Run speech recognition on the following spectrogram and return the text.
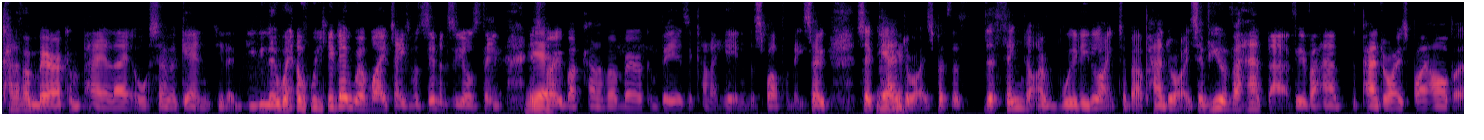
kind of American pale ale. So again, you know, you know where you know where my taste was similar to yours, Steve. It's Yeah. very much kind of American beers are kind of hitting the spot for me. So so Yeah. Panda Eyes. But the the thing that I really liked about Panda Eyes, have you ever had that? Have you ever had the Panda Eyes by Harbour?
